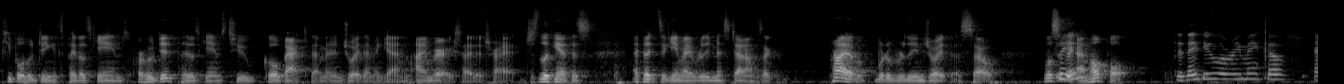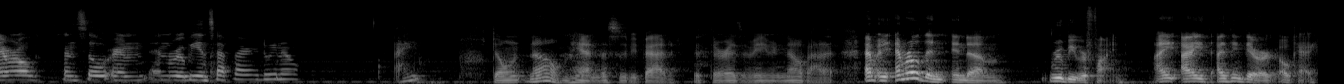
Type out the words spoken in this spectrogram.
people who didn't get to play those games or who did play those games to go back to them and enjoy them again. I'm very excited to try it. Just looking at this, I feel like it's a game I really missed out on because I could, probably would have really enjoyed this. So we'll see. they- I'm hopeful. Did they do a remake of Emerald and Silver and, and Ruby and Sapphire? Do we know? I don't know, man. This would be bad if there is. If we even know about it. I mean, Emerald and, and um, Ruby were fine. I, I I think they were okay.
